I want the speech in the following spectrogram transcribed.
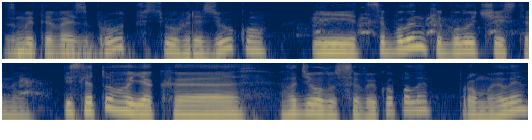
змити весь бруд, всю грязюку. І цибулинки були чистими. Після того, як е, гладіолуси викопали, промили,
